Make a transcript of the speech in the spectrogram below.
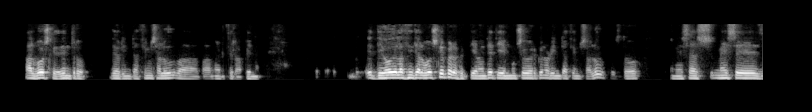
al bosque dentro de orientación y salud va, va, a merecer la pena. Eh, digo de la ciencia al bosque, pero efectivamente tiene mucho que ver con orientación y salud. Esto en esos meses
